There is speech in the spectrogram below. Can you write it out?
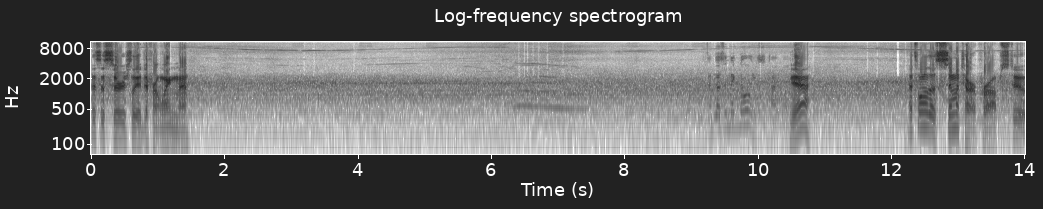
This is seriously a different wing, man. That doesn't make noise. Yeah. That's one of those scimitar props, too.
